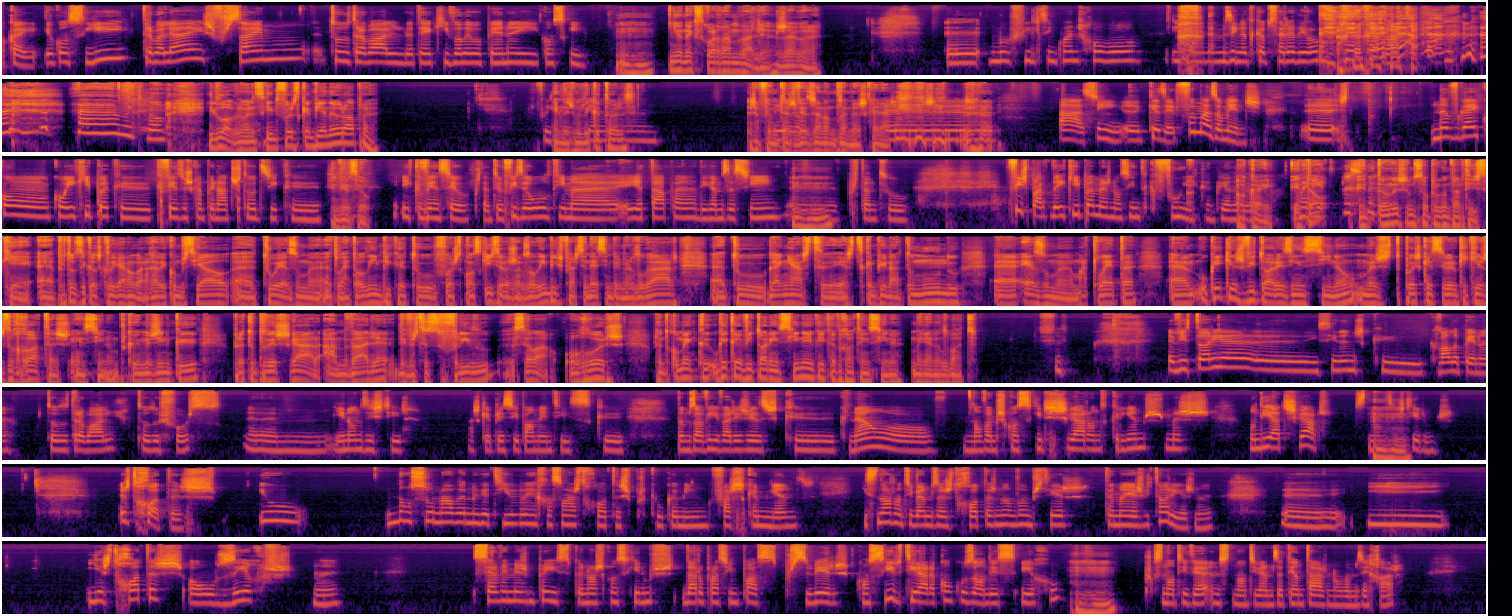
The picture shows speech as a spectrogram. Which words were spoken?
ok, eu consegui, trabalhei, esforcei-me, todo o trabalho até aqui valeu a pena e consegui. Uhum. E onde é que se guarda a medalha, já agora? Uh, o meu filho de 5 anos roubou e tem na mesinha de cabeceira dele. ah, muito bom. E logo no ano seguinte foste campeã da Europa. Fui em 2014. campeã... Já foi muitas Europa. vezes, já não te lembras, se calhar. Uh, ah, sim, uh, quer dizer, foi mais ou menos. Uh, naveguei com, com a equipa que, que fez os campeonatos todos e que, E venceu. E que venceu. Portanto, eu fiz a última etapa, digamos assim. Uhum. Uh, portanto, fiz parte da equipa, mas não sinto que fui campeã da Ok, Europa. então, então deixa-me só perguntar-te isto: que é, eh, para todos aqueles que ligaram agora à rádio comercial, eh, tu és uma atleta olímpica, tu foste conseguiste ir aos Jogos Olímpicos, ficaste em 11 primeiro lugar, tu ganhaste este campeonato do mundo, és uma, uma atleta. Um, o que é que as vitórias ensinam, mas depois quer saber o que é que as derrotas ensinam? Porque eu imagino que para tu poderes chegar à medalha, deves ter sofrido, sei lá, horrores. Portanto, como é que, o que é que a vitória ensina e o que é que a derrota ensina, Mariana Lobato? A vitória eh, ensina-nos que, que vale a pena todo o trabalho, todo o esforço ehm, e não desistir. Acho que é principalmente isso. Que vamos ouvir várias vezes que, que não, ou não vamos conseguir chegar onde queríamos, mas um dia há de chegar, se não desistirmos. As derrotas, eu não sou nada negativa em relação às derrotas, porque o caminho faz-se caminhando e se nós não tivermos as derrotas, não vamos ter também as vitórias, não é? Eh, e, e as derrotas ou os erros, não é? Servem mesmo para isso, para nós conseguirmos dar o próximo passo, perceber, conseguir tirar a conclusão desse erro, Uhum. porque se não, tiver, se não tivermos a tentar, não vamos errar.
